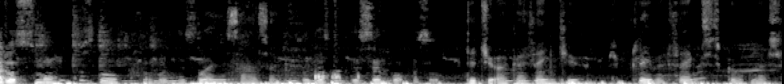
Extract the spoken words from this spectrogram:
It was small. This. well, this house. So just took the sample. So Did you? Okay, thank you. Clever. Thanks. God bless.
